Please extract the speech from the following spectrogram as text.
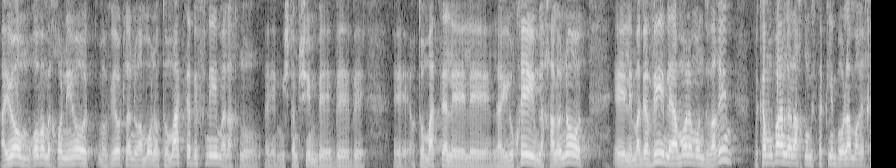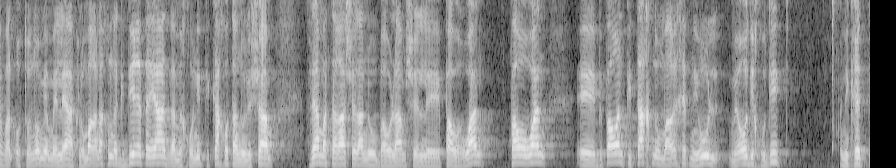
היום רוב המכוניות מביאות לנו המון אוטומציה בפנים, אנחנו אה, משתמשים באוטומציה להילוכים, לחלונות, אה, למגבים, להמון המון דברים, וכמובן אנחנו מסתכלים בעולם הרכב על אוטונומיה מלאה, כלומר אנחנו נגדיר את היעד והמכונית תיקח אותנו לשם, זה המטרה שלנו בעולם של אה, 1. Power 1, ב Power 1 פיתחנו מערכת ניהול מאוד ייחודית, נקראת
